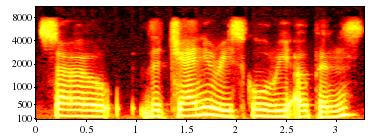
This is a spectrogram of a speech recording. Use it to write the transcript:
So the January school reopens.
